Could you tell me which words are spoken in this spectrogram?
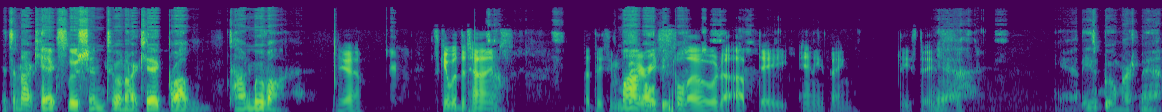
It's an archaic solution to an archaic problem. Time to move on. Yeah, let's get with the times. But they seem Come very slow to update anything these days. Yeah. Yeah, these boomers, man.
